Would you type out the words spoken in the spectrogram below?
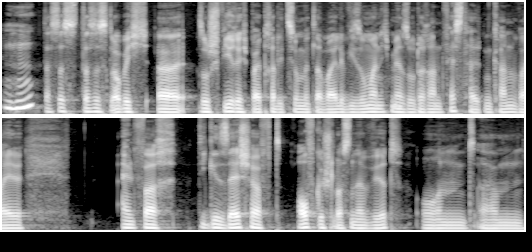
Mhm. Das ist, das ist, glaube ich, äh, so schwierig bei Tradition mittlerweile, wieso man nicht mehr so daran festhalten kann, weil einfach die Gesellschaft aufgeschlossener wird und ähm,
